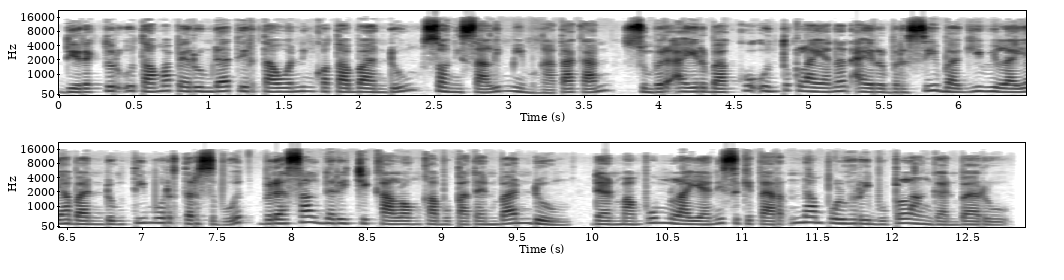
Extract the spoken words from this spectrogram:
Direktur Utama Perumda Tirtawening Kota Bandung, Sony Salimi mengatakan, sumber air baku untuk layanan air bersih bagi wilayah Bandung Timur tersebut berasal dari Cikalong Kabupaten Bandung dan mampu melayani sekitar 60 ribu pelanggan baru.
